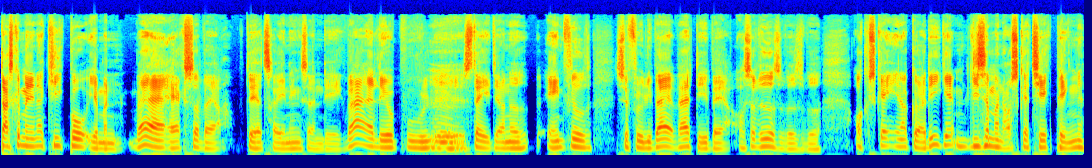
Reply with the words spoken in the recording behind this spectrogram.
Der skal man ind og kigge på, jamen, hvad er aktier værd? Det her træningsanlæg? Hvad er Liverpool-stadionet? Mm. Anfield selvfølgelig, hvad, hvad er det værd? Og så videre, så videre, så videre. Og skal ind og gøre det igennem, ligesom man også skal tjekke pengene,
